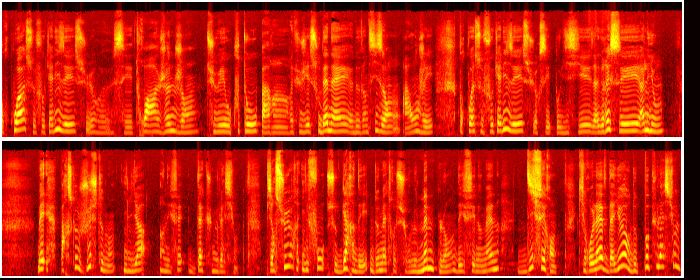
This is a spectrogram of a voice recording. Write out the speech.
pourquoi se focaliser sur euh, ces trois jeunes gens tués au couteau par un réfugié soudanais de 26 ans à Angers? Pourquoi se focaliser sur ces policiers agressés à Lyon? Mais parce que justement, il y a un effet d'accumulation. Bien sûr, il faut se garder de mettre sur le même plan des phénomènes différents, qui relèvent d'ailleurs de populations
